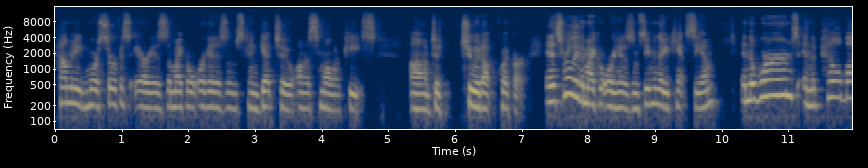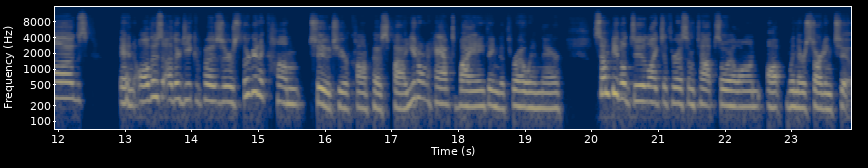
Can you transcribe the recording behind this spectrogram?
how many more surface areas the microorganisms can get to on a smaller piece um, to chew it up quicker. And it's really the microorganisms, even though you can't see them. And the worms and the pill bugs and all those other decomposers, they're going to come too to your compost pile. You don't have to buy anything to throw in there. Some people do like to throw some topsoil on uh, when they're starting too.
